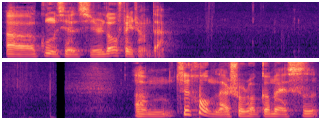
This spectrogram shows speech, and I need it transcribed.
呃贡献其实都非常大。嗯，最后我们来说说戈麦斯。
